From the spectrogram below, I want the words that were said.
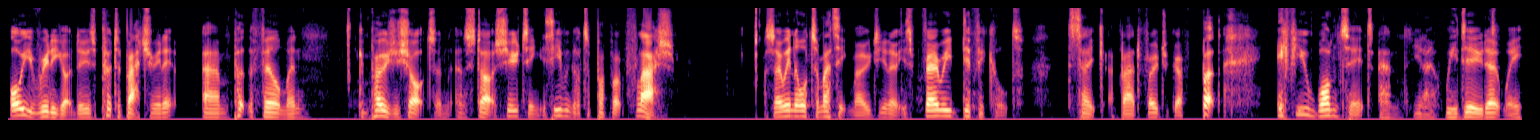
All you've really got to do is put a battery in it, um, put the film in, compose your shots, and, and start shooting. It's even got a pop-up flash. So in automatic mode, you know, it's very difficult to take a bad photograph, but if you want it, and you know we do, don't we?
